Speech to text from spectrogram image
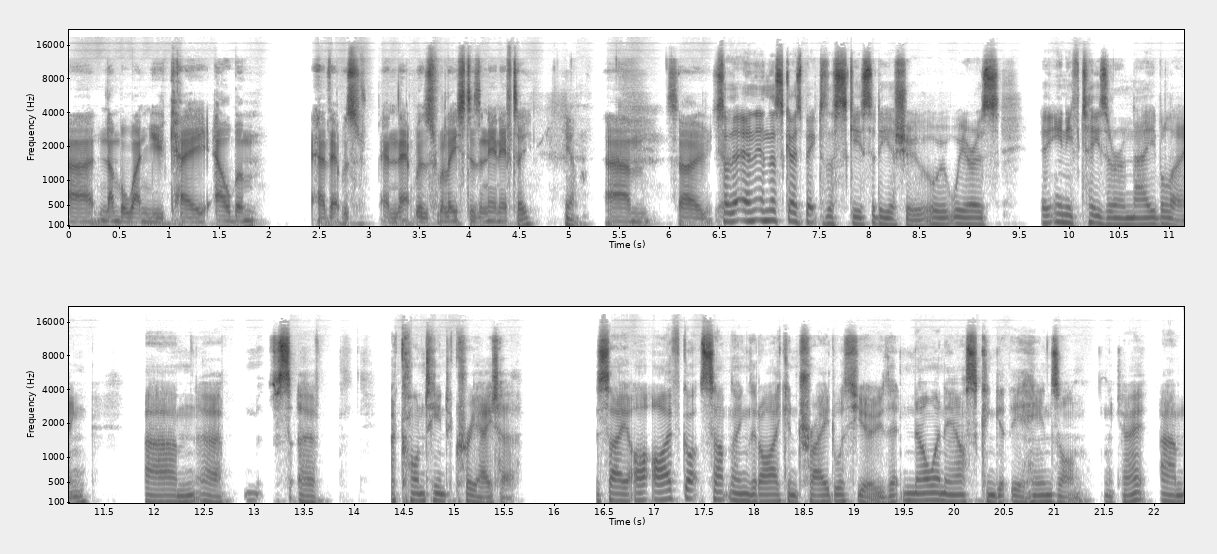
uh, number one UK album. Uh, that was and that was released as an NFT. Yeah. Um, so yeah. So, and, and this goes back to the scarcity issue, whereas NFTs are enabling um, a, a, a content creator say, I've got something that I can trade with you that no one else can get their hands on. Okay. Um,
